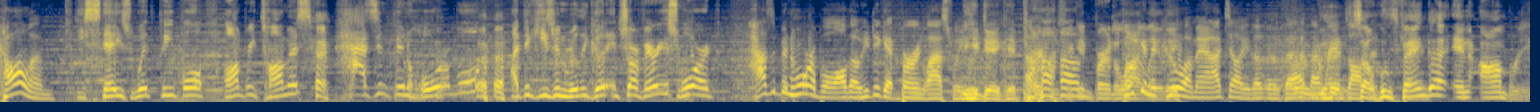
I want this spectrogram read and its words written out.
Call him. He stays with people. Ambry Thomas hasn't been horrible. I think he's been really good. And Charvarius Ward, Hasn't been horrible, although he did get burned last week. He did get burned. He's been Um, getting burned a lot Puka lately. Nacua, man, I tell you, that, that, that, that Rams so offense is scary. Hufanga and Ombry.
